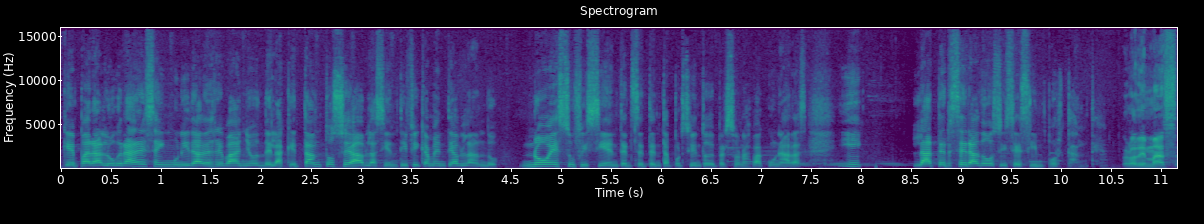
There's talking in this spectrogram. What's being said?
que para lograr esa inmunidad de rebaño de la que tanto se habla científicamente hablando, no es suficiente el 70% de personas vacunadas. Y la tercera dosis es importante. Pero además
